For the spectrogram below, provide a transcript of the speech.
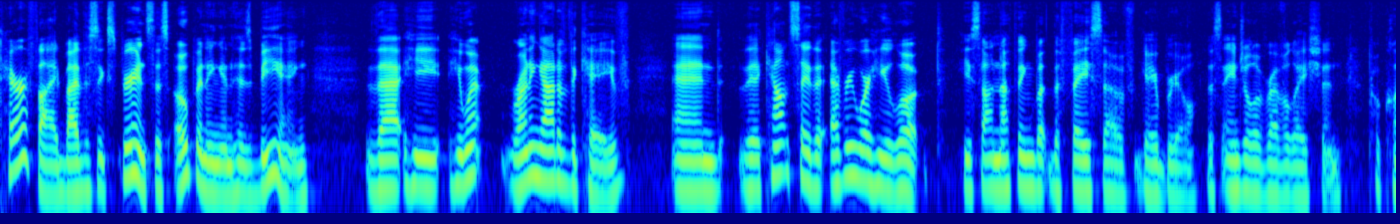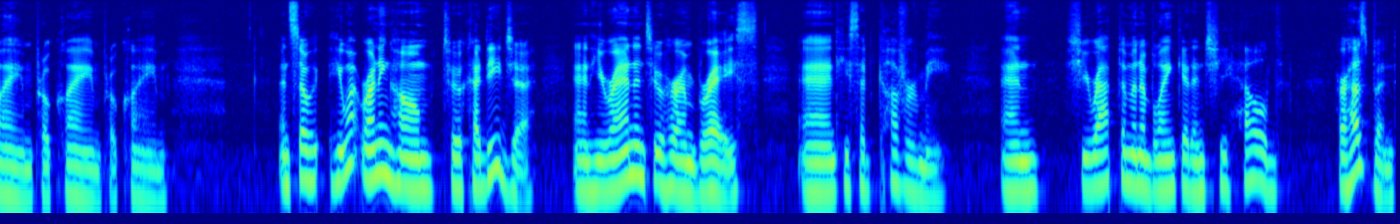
terrified by this experience, this opening in his being, that he, he went running out of the cave. And the accounts say that everywhere he looked, he saw nothing but the face of Gabriel, this angel of revelation. Proclaim, proclaim, proclaim. And so he went running home to Khadijah and he ran into her embrace and he said, Cover me. And she wrapped him in a blanket and she held her husband,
